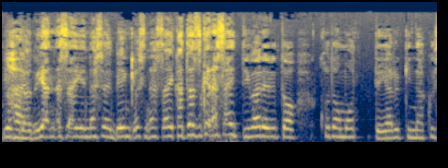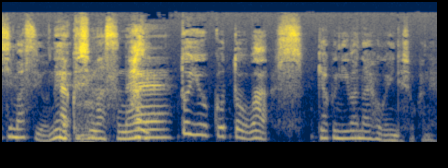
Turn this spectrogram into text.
よくあの、はい、やんなさいやんなさい勉強しなさい片付けなさいって言われると子供ってやる気なくしますよね。なくしますね、はい、ということは逆に言わない方がいいんでしょうかね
